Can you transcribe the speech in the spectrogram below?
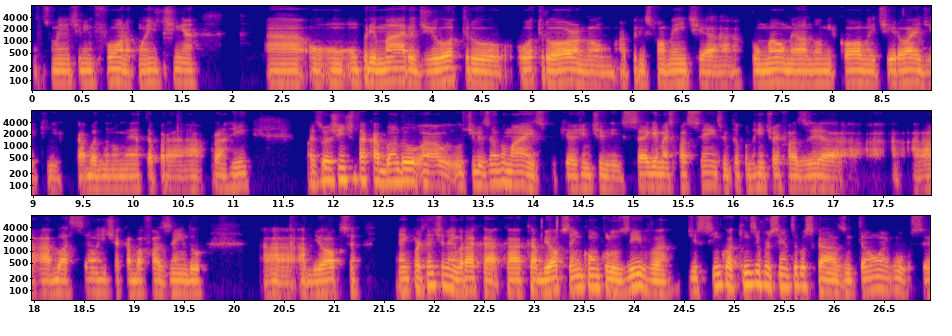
principalmente linfoma, quando a gente tinha uh, um, um, primário de outro outro órgão, principalmente a pulmão, melanoma, e tiroide, que acaba dando meta para rim. Mas hoje a gente está acabando uh, utilizando mais, porque a gente segue mais pacientes, então quando a gente vai fazer a, a, a ablação, a gente acaba fazendo a, a biópsia. É importante lembrar que a, que a, biópsia é inconclusiva de 5 a 15% dos casos. Então, você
